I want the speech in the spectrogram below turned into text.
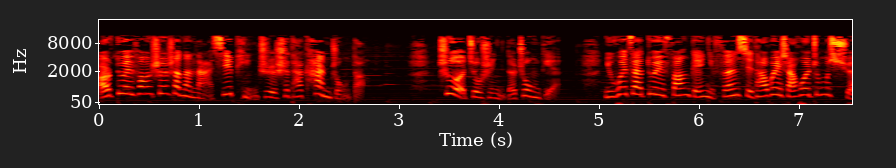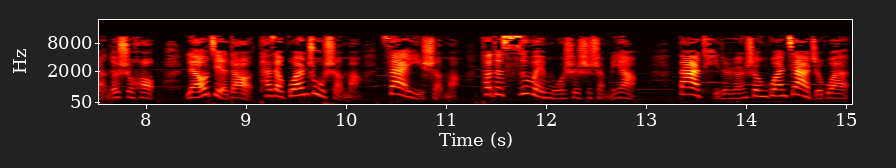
而对方身上的哪些品质是他看中的，这就是你的重点。你会在对方给你分析他为啥会这么选的时候，了解到他在关注什么，在意什么，他的思维模式是什么样，大体的人生观、价值观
